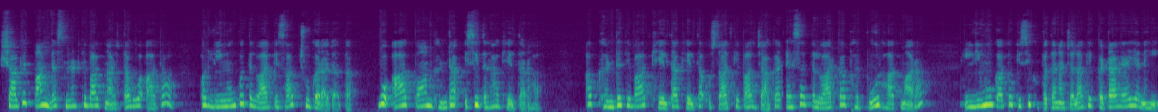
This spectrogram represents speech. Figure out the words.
शागिर्द पाँच दस मिनट के बाद नाचता हुआ आता और लीमू को तलवार के साथ छू आ जाता। वो आग पौन घंटा इसी तरह खेलता रहा। अब घंटे के बाद खेलता खेलता उस्ताद के पास जाकर ऐसा तलवार का भरपूर हाथ मारा। लीमू का तो किसी को पता ना चला कि कटा है या नहीं,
